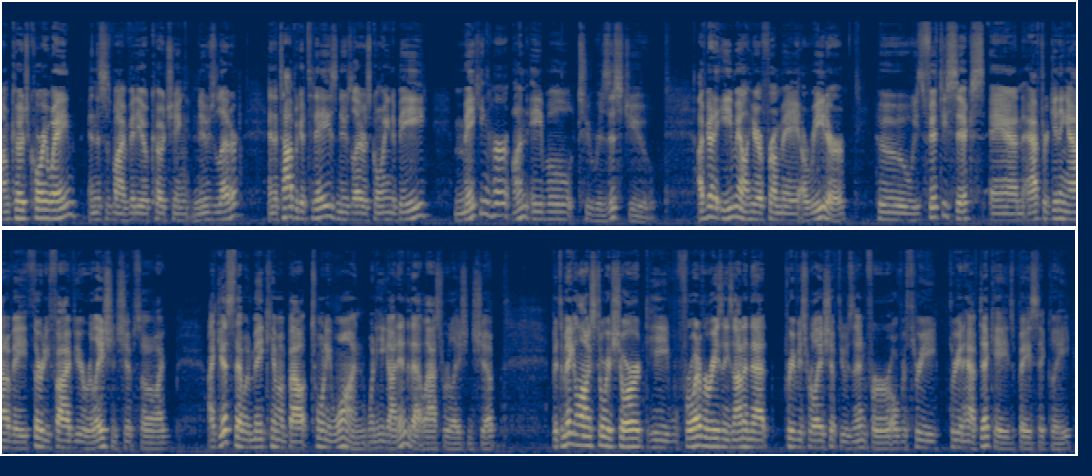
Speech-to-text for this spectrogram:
I'm Coach Corey Wayne, and this is my video coaching newsletter. And the topic of today's newsletter is going to be making her unable to resist you. I've got an email here from a, a reader who he's 56 and after getting out of a 35 year relationship, so I I guess that would make him about 21 when he got into that last relationship. But to make a long story short, he for whatever reason he's not in that previous relationship he was in for over three three and a half decades basically.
